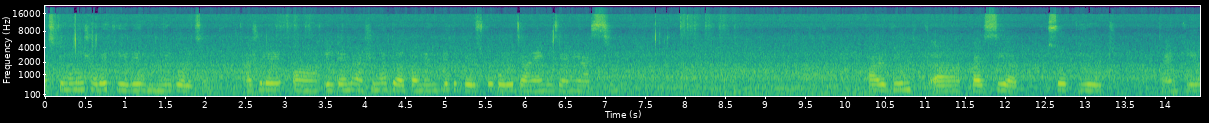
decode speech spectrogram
আজকে মনে হয় সবাই খেয়ে দিয়ে ঘুমিয়ে পড়েছে আসলে এই টাইমে আসি না তো আর কমিউনিটিতে পোস্টও করে জানাইনি যে আমি আসছি অরবিন্দ কাসিয়াত সো কিউট থ্যাংক ইউ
